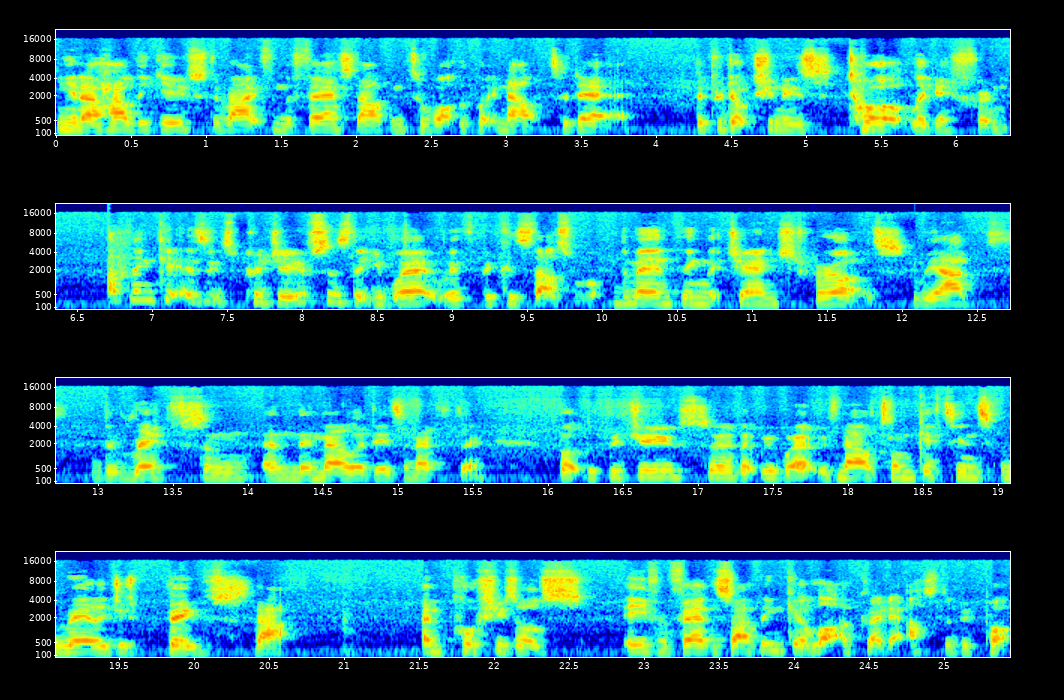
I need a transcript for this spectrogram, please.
you know how they used to write from the first album to what they're putting out today. The production is totally different. I think it is its producers that you work with because that's the main thing that changed for us. We had the riffs and, and the melodies and everything, but the producer that we work with now, Tom Gittins, really just boosts that and pushes us even further. So I think a lot of credit has to be put.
